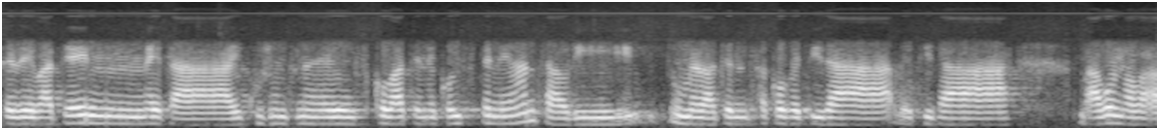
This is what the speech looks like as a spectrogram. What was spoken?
zede baten eta ikusentzunezko baten ekoizpenean, eta hori ume baten entzako beti da, beti da ba, bueno, ba,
